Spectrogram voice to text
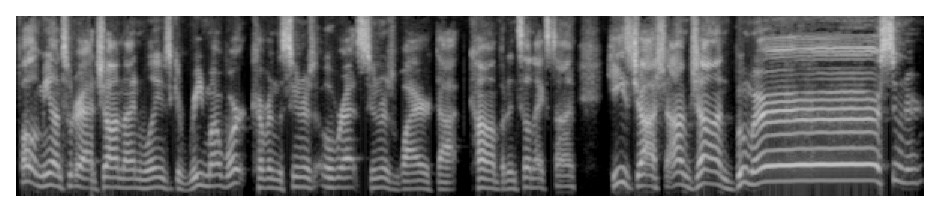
Follow me on Twitter at John9Williams. You can read my work covering the Sooners over at SoonersWire.com. But until next time, he's Josh. I'm John Boomer Sooner.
